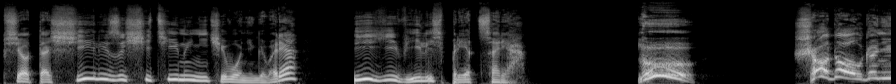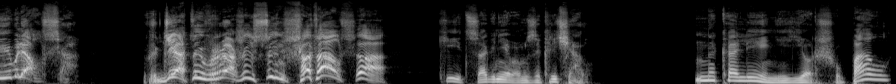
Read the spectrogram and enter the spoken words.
все тащили за щетины, ничего не говоря, и явились пред царя. «Ну, что долго не являлся? Где ты, вражий сын, шатался?» Кит с гневом закричал. На колени Йорш упал,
